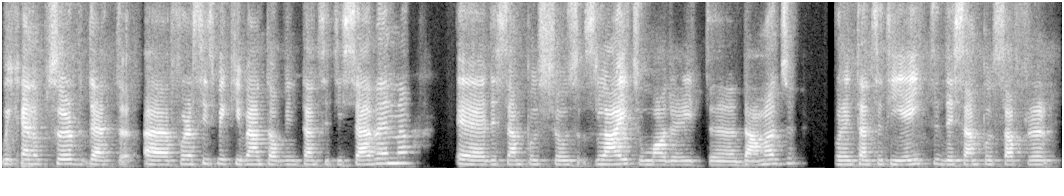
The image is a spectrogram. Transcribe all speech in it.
We can observe that uh, for a seismic event of intensity 7, uh, the sample shows slight to moderate uh, damage. For intensity 8, the sample suffered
